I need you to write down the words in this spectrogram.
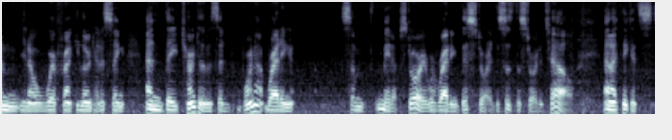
and you know where Frankie learned how to sing, and they turned to them and said, "We're not writing some made up story. We're writing this story. This is the story to tell." And I think it's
